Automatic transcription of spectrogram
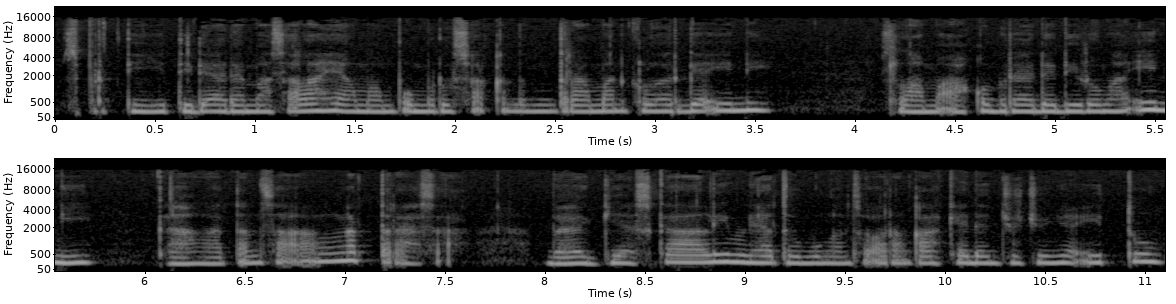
Seperti tidak ada masalah yang mampu merusak ketentraman keluarga ini. Selama aku berada di rumah ini, kehangatan sangat terasa. Bahagia sekali melihat hubungan seorang kakek dan cucunya itu.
